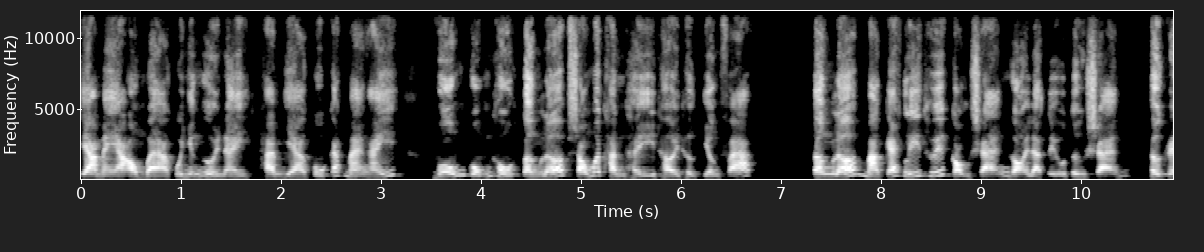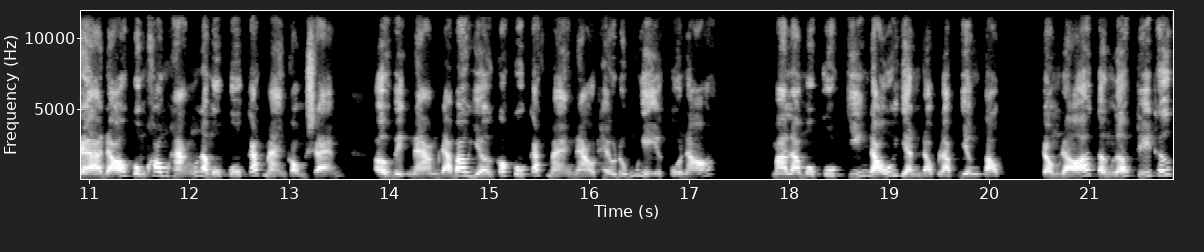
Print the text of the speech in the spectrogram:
cha mẹ ông bà của những người này tham gia cuộc cách mạng ấy vốn cũng thuộc tầng lớp sống ở thành thị thời thực dân Pháp. Tầng lớp mà các lý thuyết cộng sản gọi là tiểu tư sản. Thực ra đó cũng không hẳn là một cuộc cách mạng cộng sản. Ở Việt Nam đã bao giờ có cuộc cách mạng nào theo đúng nghĩa của nó, mà là một cuộc chiến đấu giành độc lập dân tộc. Trong đó, tầng lớp trí thức,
